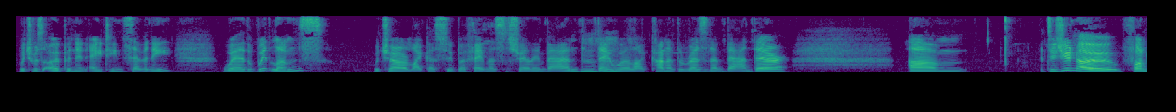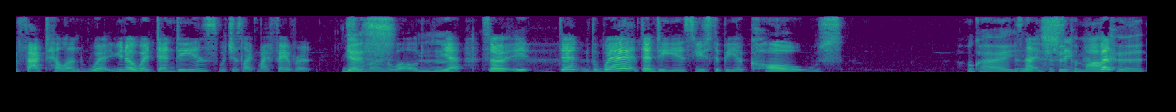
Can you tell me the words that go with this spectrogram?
which was opened in 1870, where the Whitlams, which are like a super famous Australian band, they were like kind of the resident band there. Did you know, fun fact, Helen, where you know where Dendy is, which is like my favorite cinema in the world. Yeah. So it the where Dendy is used to be a Coles. okay. Isn't that A interesting? But- Supermarket.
